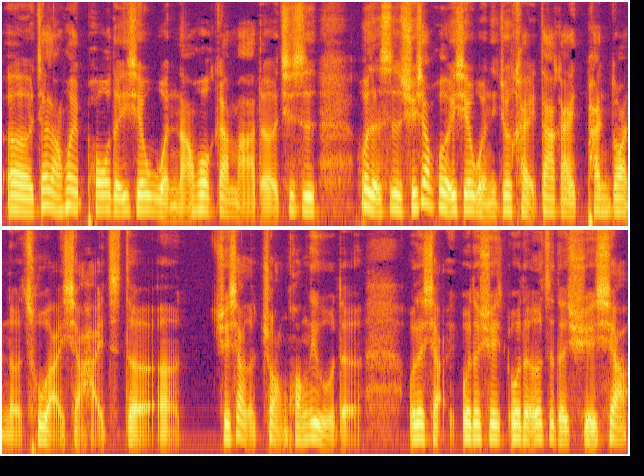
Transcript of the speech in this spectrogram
呃家长会泼的一些文啊或干嘛的，其实或者是学校泼的一些文，你就可以大概判断了出来小孩子的呃。学校的状况，例如我的我的小我的学我的儿子的学校，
